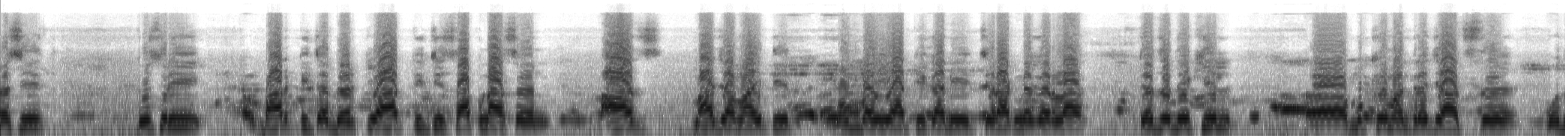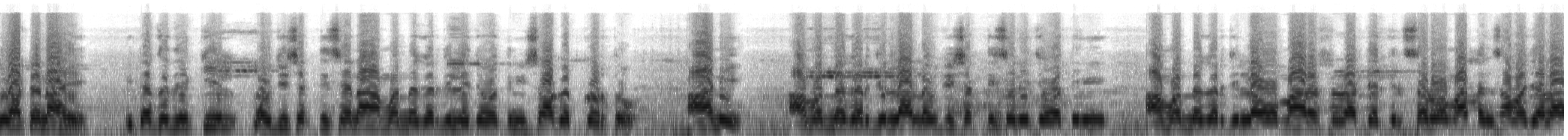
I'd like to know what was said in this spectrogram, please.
तशीच दुसरी बार्टीच्या धरती आरतीची स्थापना असेल आज माझ्या माहितीत मुंबई या ठिकाणी चिरागनगरला त्याचं देखील मुख्यमंत्र्याच्या हस्ते उद्घाटन आहे. त्याचं देखील लवजी शक्ती सेना अहमदनगर जिल्ह्याच्या वतीने स्वागत करतो. आणि अहमदनगर जिल्हा लवजी शक्ती सेनेच्या वतीने अहमदनगर जिल्हा व महाराष्ट्र राज्यातील सर्व मातंग समाजाला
